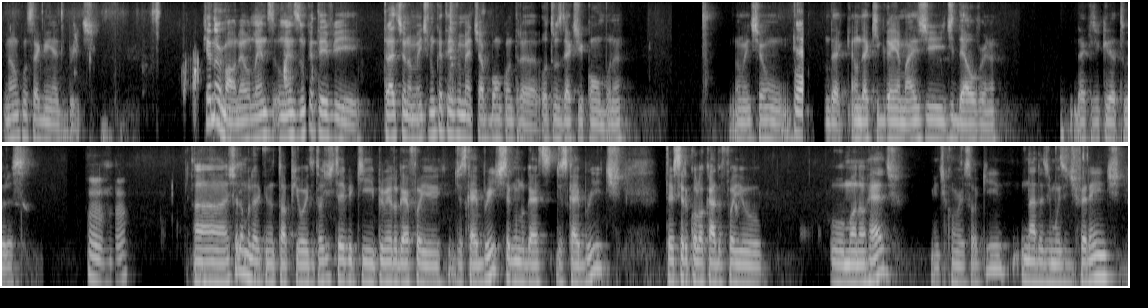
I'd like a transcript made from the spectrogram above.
Não consegue ganhar de Breach. Que é normal, né? O Lens, o Lens nunca teve. Tradicionalmente, nunca teve um matchup bom contra outros decks de combo, né? Normalmente é um, é. um, deck, é um deck que ganha mais de, de Delver, né? Deck de criaturas. Uhum. Uh, deixa eu dar uma olhada aqui no top 8. Então a gente teve que, primeiro lugar foi de Sky Breach, segundo lugar de Sky Breach, terceiro colocado foi o, o Mono Red, a gente conversou aqui, nada de muito diferente.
